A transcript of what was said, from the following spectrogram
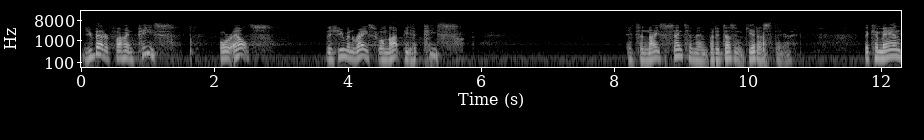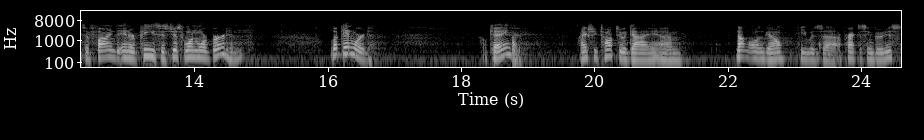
You better find peace, or else the human race will not be at peace. It's a nice sentiment, but it doesn't get us there. The command to find inner peace is just one more burden. Look inward. Okay? I actually talked to a guy um, not long ago. He was uh, a practicing Buddhist,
